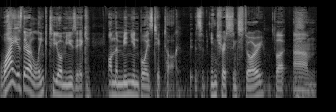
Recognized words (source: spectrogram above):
Why is there a link to your music on the Minion Boys TikTok? it's an interesting story, but um,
